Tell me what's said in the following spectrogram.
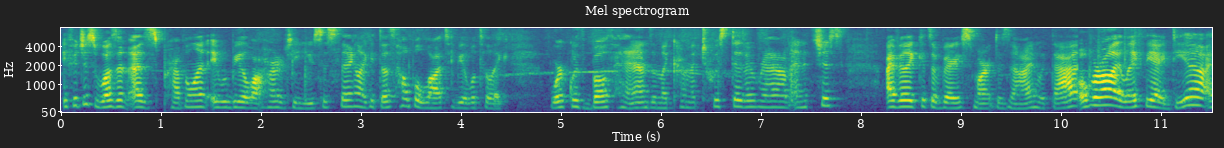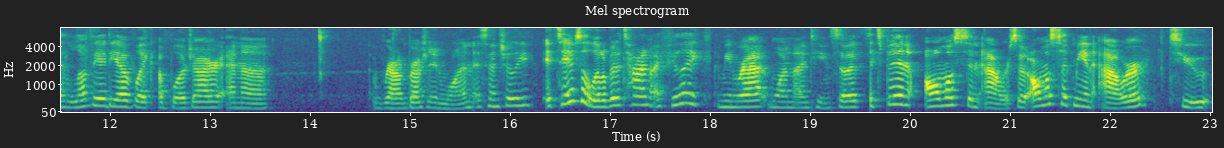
if it just wasn't as prevalent, it would be a lot harder to use this thing. Like it does help a lot to be able to like work with both hands and like kind of twist it around and it's just I feel like it's a very smart design with that. Overall, I like the idea. I love the idea of like a blow dryer and a round brush in one essentially. It saves a little bit of time. I feel like, I mean, we're at 119, so it's, it's been almost an hour. So it almost took me an hour to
